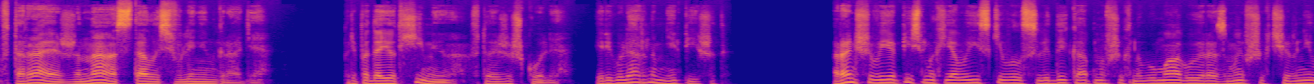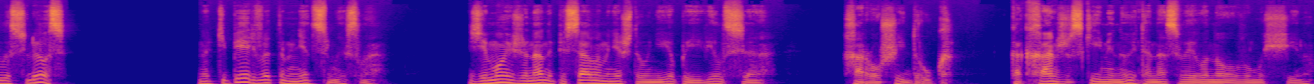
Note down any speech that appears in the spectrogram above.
вторая жена осталась в Ленинграде. Преподает химию в той же школе и регулярно мне пишет. Раньше в ее письмах я выискивал следы капнувших на бумагу и размывших чернила слез. Но теперь в этом нет смысла. Зимой жена написала мне, что у нее появился хороший друг, как ханжески именует она своего нового мужчину.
